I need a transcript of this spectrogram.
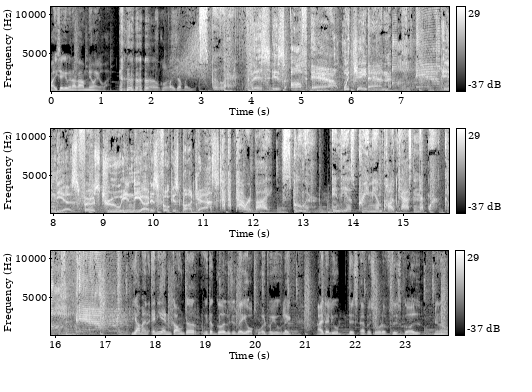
पैसे के बिना काम नहीं होएगा भाई course. पैसा पाइए Spooler. This is Off Air with J-Man. India's first true indie artist focused podcast. Powered by Spooler, India's premium podcast network. Yeah, man. Any encounter with a girl which is very awkward for you? Like, I'll tell you this episode of this girl, you know,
